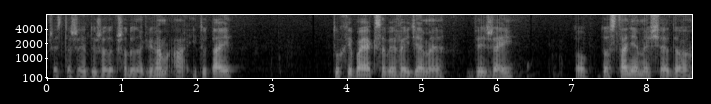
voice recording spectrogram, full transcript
przez to, że dużo do przodu nagrywam. A i tutaj, tu chyba jak sobie wejdziemy wyżej, to dostaniemy się do,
